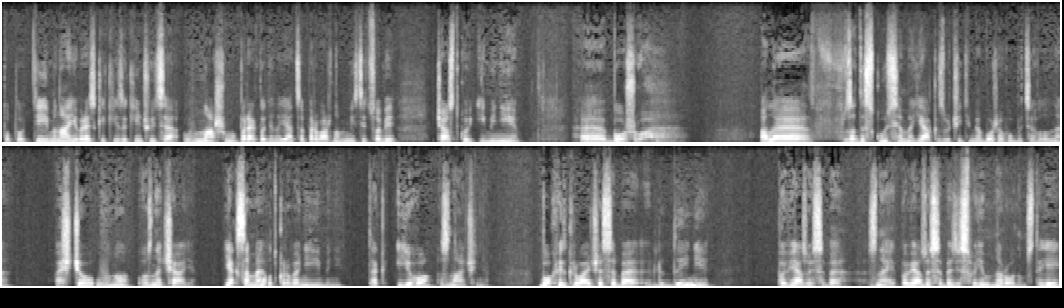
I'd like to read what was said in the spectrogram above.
Тобто ті імена єврейські, які закінчуються в нашому перекладі на я, це переважно містять собі частку імені Божого. Але за дискусіями, як звучить ім'я Боже, губиться головне. А що воно означає? Як саме откровення імені, так і його значення. Бог, відкриваючи себе людині, пов'язує себе з нею, пов'язує себе зі своїм народом, стає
